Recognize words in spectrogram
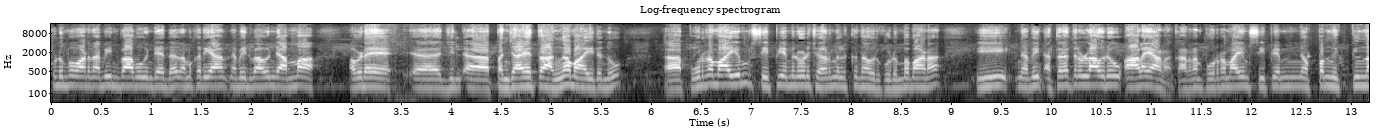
കുടുംബമാണ് നവീൻ ബാബുവിന്റെത് നമുക്കറിയാം നവീൻ ബാബുവിന്റെ അമ്മ അവിടെ പഞ്ചായത്ത് അംഗമായിരുന്നു. പൂർണമായും സി പി എമ്മിനോട് ചേർന്ന് നിൽക്കുന്ന ഒരു കുടുംബമാണ് ഈ നവീൻ അത്തരത്തിലുള്ള ഒരു ആളെയാണ്. കാരണം പൂർണമായും സി പി എമ്മിനൊപ്പം നിൽക്കുന്ന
